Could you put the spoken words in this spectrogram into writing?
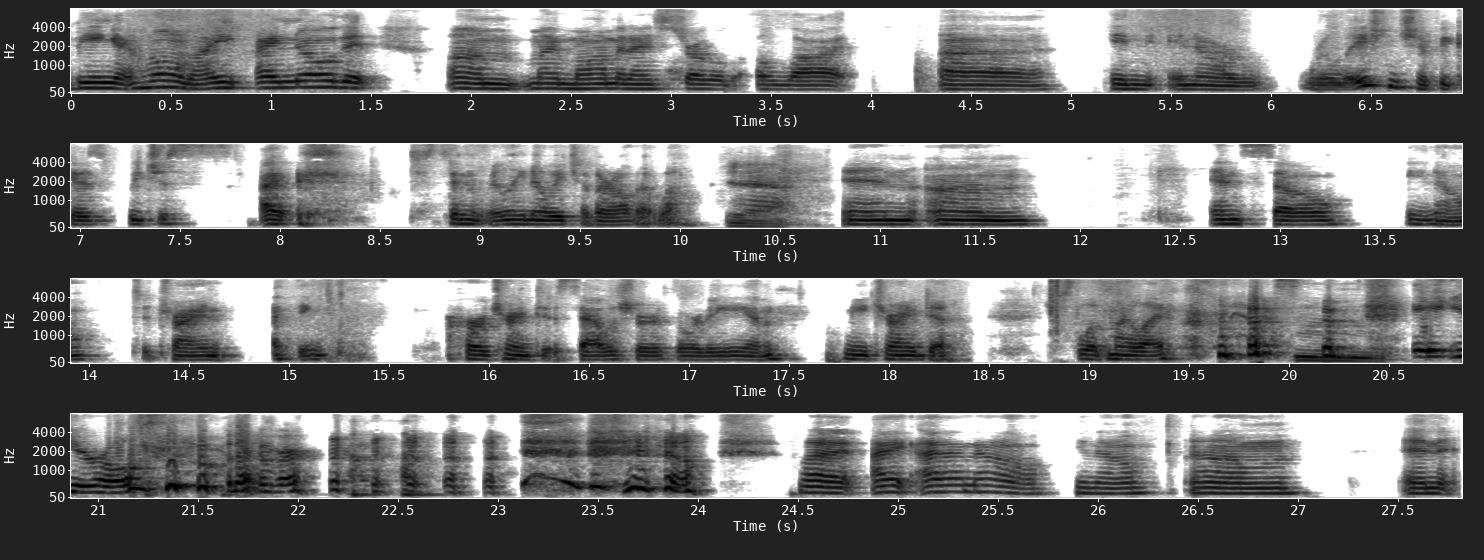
being at home. I i know that um my mom and i struggled a lot uh in in our relationship because we just i just didn't really know each other all that well. Yeah. And um and so you know to try and i think her trying to establish her authority and me trying to just live my life mm. eight year old whatever you know? but i i don't know you know um and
